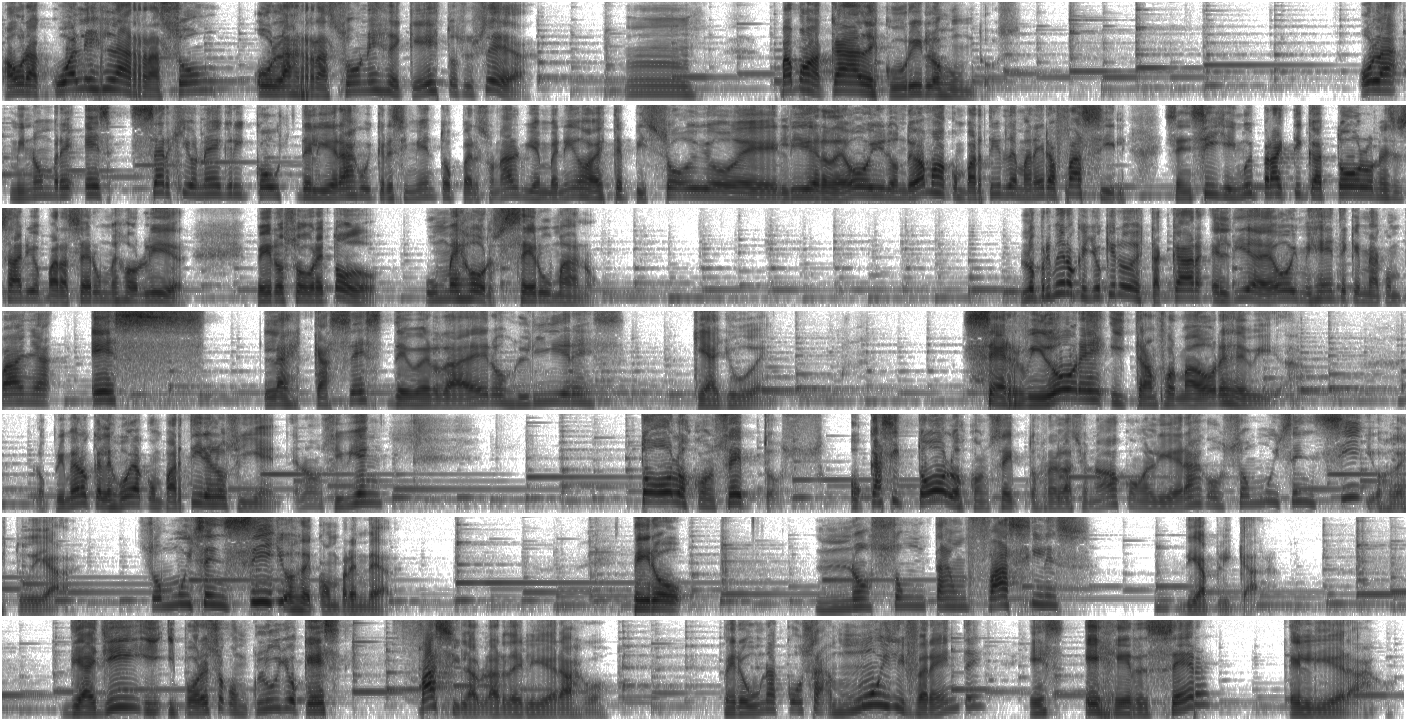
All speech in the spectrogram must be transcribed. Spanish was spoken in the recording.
Ahora, ¿cuál es la razón o las razones de que esto suceda? Mm, vamos acá a descubrirlo juntos. Hola, mi nombre es Sergio Negri, coach de liderazgo y crecimiento personal. Bienvenidos a este episodio de Líder de hoy, donde vamos a compartir de manera fácil, sencilla y muy práctica todo lo necesario para ser un mejor líder, pero sobre todo, un mejor ser humano. Lo primero que yo quiero destacar el día de hoy, mi gente que me acompaña, es la escasez de verdaderos líderes que ayuden servidores y transformadores de vida. Lo primero que les voy a compartir es lo siguiente, ¿no? Si bien todos los conceptos, o casi todos los conceptos relacionados con el liderazgo son muy sencillos de estudiar, son muy sencillos de comprender, pero no son tan fáciles de aplicar. De allí, y, por eso concluyo que es fácil hablar de liderazgo, pero una cosa muy diferente es ejercer el liderazgo.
